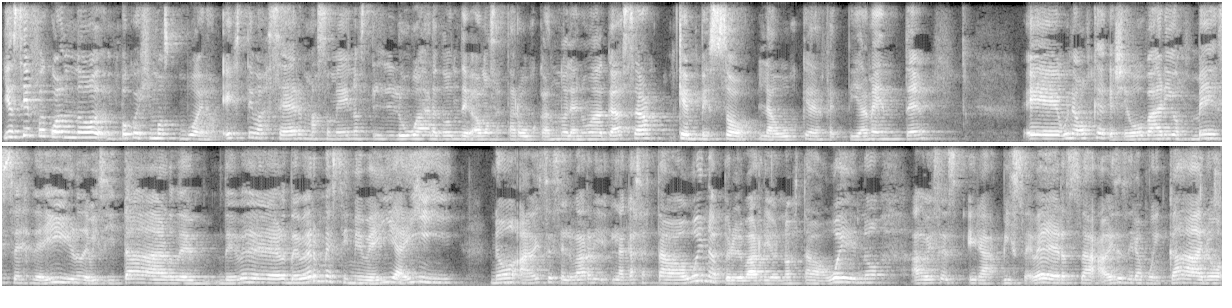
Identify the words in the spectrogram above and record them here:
Y así fue cuando un poco dijimos, bueno, este va a ser más o menos el lugar donde vamos a estar buscando la nueva casa, que empezó la búsqueda efectivamente. Eh, una búsqueda que llevó varios meses de ir, de visitar, de, de, ver, de verme si me veía ahí, ¿no? A veces el barrio, la casa estaba buena, pero el barrio no estaba bueno, a veces era viceversa, a veces era muy caro,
